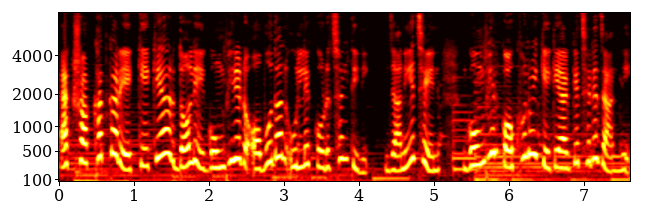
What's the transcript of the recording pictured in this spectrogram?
এক সাক্ষাৎকারে কেকেআর দলে গম্ভীরের অবদান উল্লেখ করেছেন তিনি। জানিয়েছেন, গম্ভীর কখনোই কেকেআরকে ছেড়ে যাননি।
